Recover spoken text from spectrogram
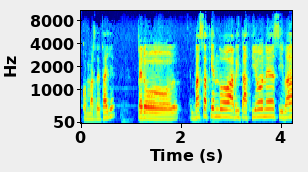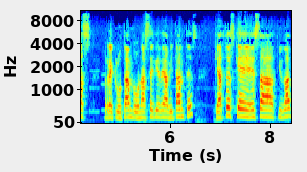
con más detalle, pero vas haciendo habitaciones y vas reclutando una serie de habitantes que haces que esa ciudad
